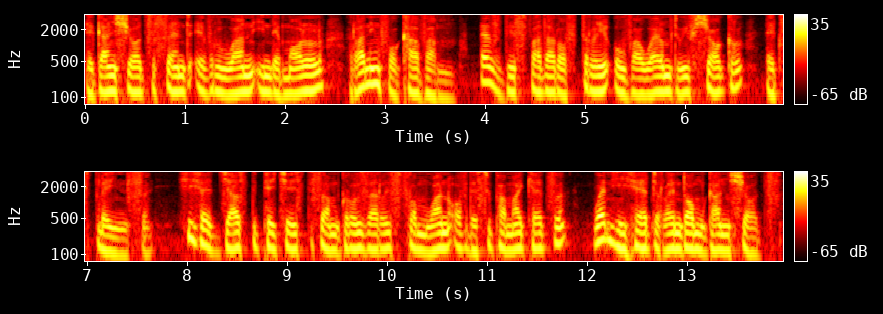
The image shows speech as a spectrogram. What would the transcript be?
The gunshots sent everyone in the mall running for cover as this father of three overwhelmed with shock explains. He had just purchased some groceries from one of the supermarkets when he heard random gunshots.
